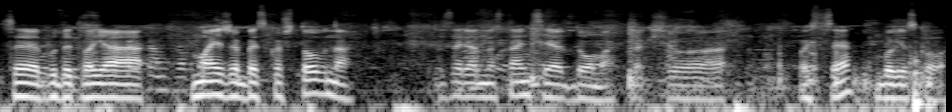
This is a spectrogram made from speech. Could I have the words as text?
Це буде твоя майже безкоштовна зарядна станція вдома. Так що Ось це обов'язково.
